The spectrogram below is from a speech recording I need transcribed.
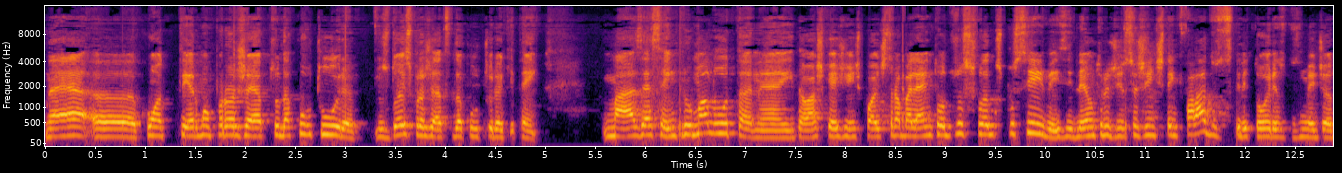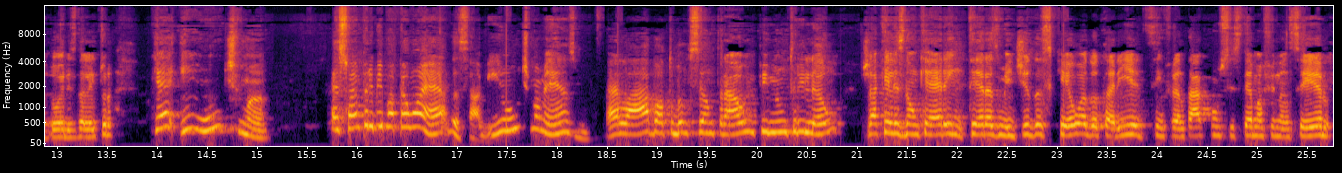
né, uh, com o termo projeto da cultura, os dois projetos da cultura que tem. Mas é sempre uma luta, né? Então acho que a gente pode trabalhar em todos os flancos possíveis. E dentro disso a gente tem que falar dos escritores, dos mediadores da leitura, que é, em última, é só imprimir papel moeda, sabe? Em última mesmo. Vai lá, bota o Banco Central, imprime um trilhão, já que eles não querem ter as medidas que eu adotaria de se enfrentar com o sistema financeiro,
